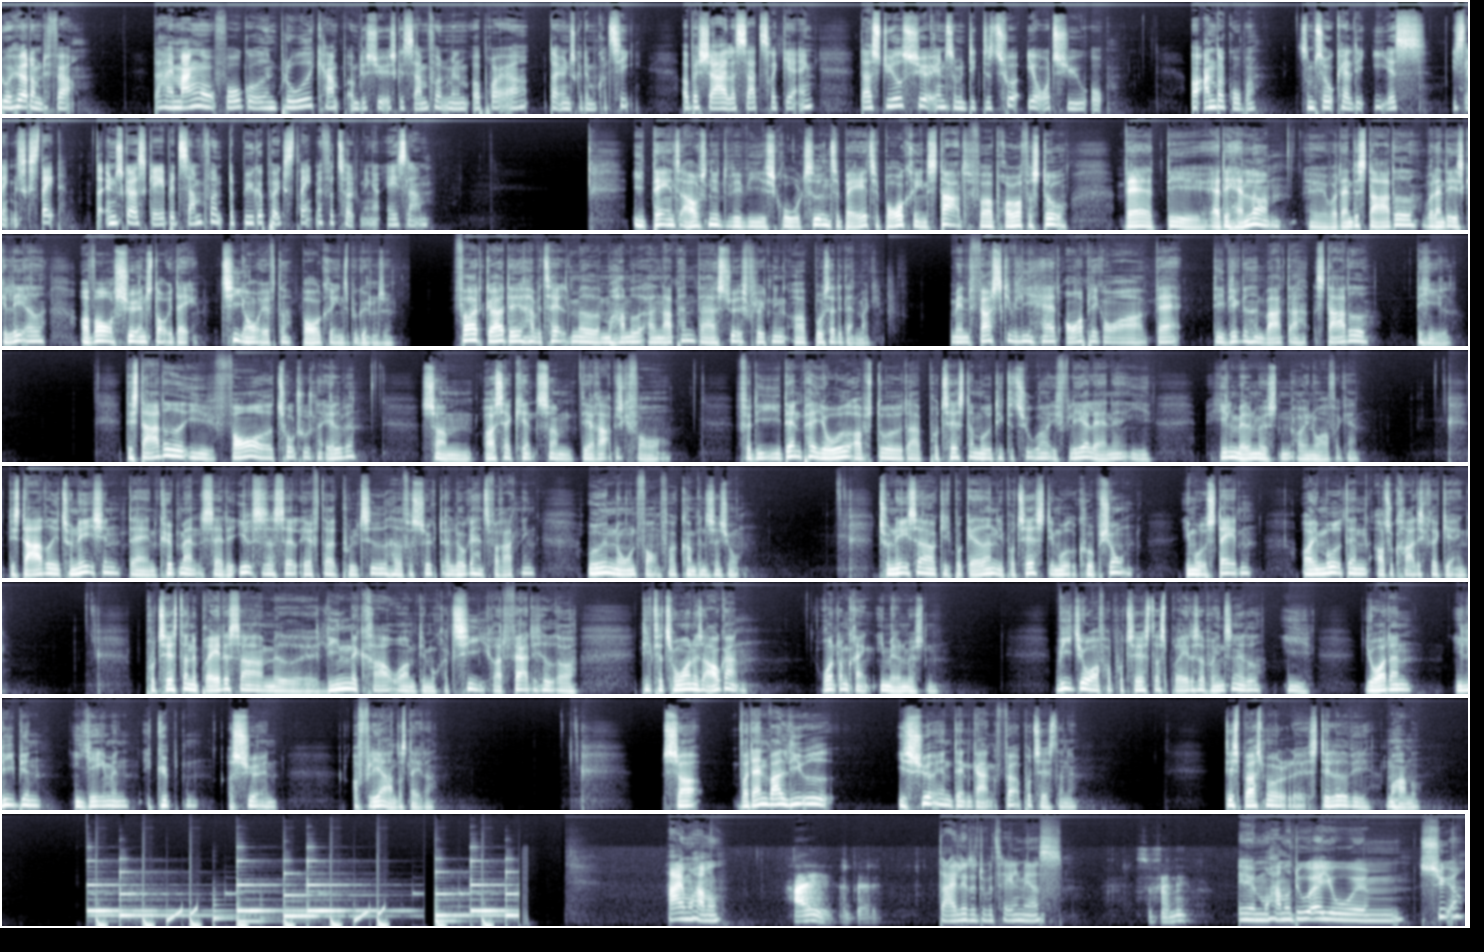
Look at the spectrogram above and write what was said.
Du har hørt om det før. Der har i mange år foregået en blodig kamp om det syriske samfund mellem oprørere, der ønsker demokrati, og Bashar al-Assads regering, der har styret Syrien som et diktatur i over 20 år. Og andre grupper, som såkaldte IS, Islamisk Stat, der ønsker at skabe et samfund, der bygger på ekstreme fortolkninger af islam. I dagens afsnit vil vi skrue tiden tilbage til borgerkrigens start for at prøve at forstå, hvad det er, det handler om, øh, hvordan det startede, hvordan det eskalerede, og hvor Syrien står i dag, 10 år efter borgerkrigens begyndelse. For at gøre det har vi talt med Mohammed Al-Nabhan, der er syrisk flygtning og bosat i Danmark. Men først skal vi lige have et overblik over, hvad det i virkeligheden var, der startede det hele. Det startede i foråret 2011, som også er kendt som det arabiske forår. Fordi i den periode opstod der protester mod diktaturer i flere lande i hele Mellemøsten og i Nordafrika. Det startede i Tunesien, da en købmand satte ild til sig selv efter, at politiet havde forsøgt at lukke hans forretning, uden nogen form for kompensation. Tunesere gik på gaden i protest imod korruption, imod staten og imod den autokratiske regering. Protesterne bredte sig med øh, lignende krav om demokrati, retfærdighed og diktatorernes afgang rundt omkring i Mellemøsten. Videoer fra protester spredte sig på internettet i Jordan, i Libyen, i Yemen, Ægypten og Syrien og flere andre stater. Så hvordan var livet i Syrien dengang før protesterne? Det spørgsmål øh, stillede vi Mohammed. Hej Mohammed. Hej, Alberte. Dejligt, at du vil tale med os. Selvfølgelig. Øh, Mohammed, du er jo øh, syr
